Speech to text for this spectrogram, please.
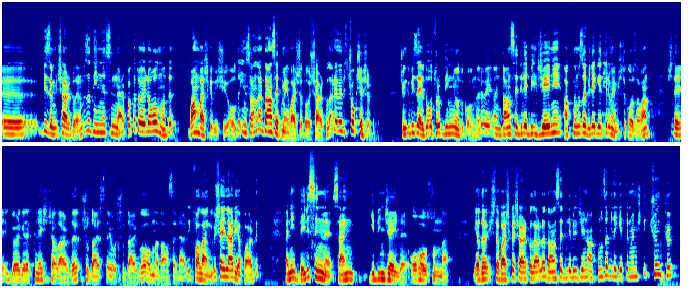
e, bizim şarkılarımızı dinlesinler. Fakat öyle olmadı. Bambaşka bir şey oldu. İnsanlar dans etmeye başladı o şarkılar ve biz çok şaşırdık. Çünkü biz evde oturup dinliyorduk onları ve hani dans edilebileceğini aklımıza bile getirmemiştik o zaman. İşte gölgede Clash çalardı. Should I Stay or Should I Go onunla dans ederdik falan gibi şeyler yapardık. Hani Delisin'le, Sen Gidince'yle, Oh Olsun'la ya da işte başka şarkılarla dans edilebileceğini aklımıza bile getirmemiştik. Çünkü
